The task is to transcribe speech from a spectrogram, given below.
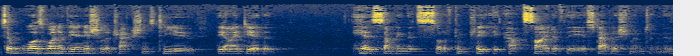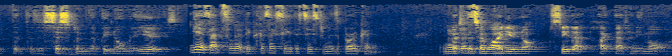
So was one of the initial attractions to you the idea that here's something that's sort of completely outside of the establishment and the, the, the, system that we normally use. Yes, absolutely, because I see the system as broken. You know, but, just, so why do you not see that like that anymore?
